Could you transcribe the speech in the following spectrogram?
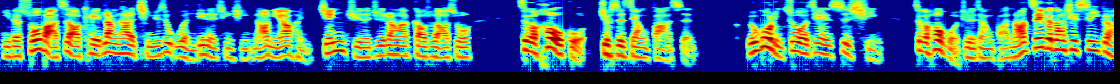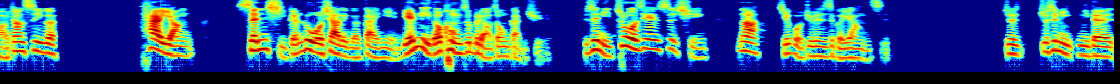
你的说法至少可以让他的情绪是稳定的情形，然后你要很坚决的，就是让他告诉他说，这个后果就是这样发生。如果你做了这件事情，这个后果就是这样发生。然后这个东西是一个好像是一个太阳升起跟落下的一个概念，连你都控制不了这种感觉。就是你做这件事情，那结果就是这个样子。就就是你你的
